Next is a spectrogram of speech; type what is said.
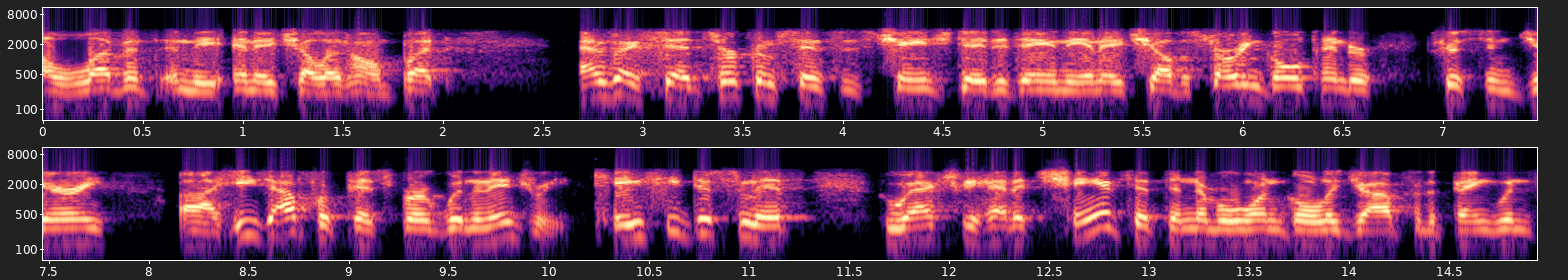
11th in the NHL at home. But as I said, circumstances change day to day in the NHL. The starting goaltender, Tristan Jarry, uh, he's out for Pittsburgh with an injury. Casey DeSmith, who actually had a chance at the number one goalie job for the Penguins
